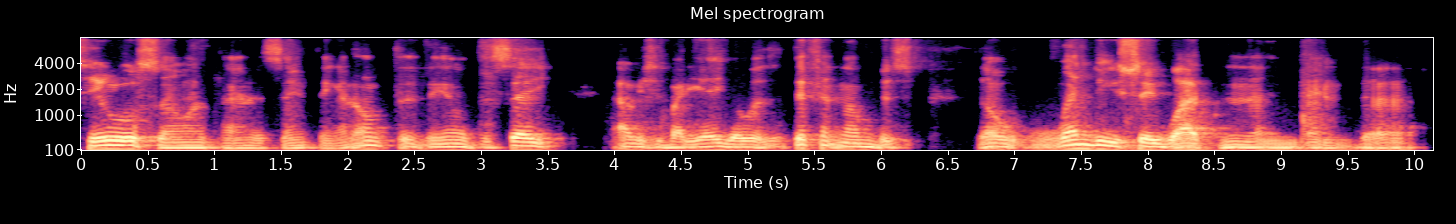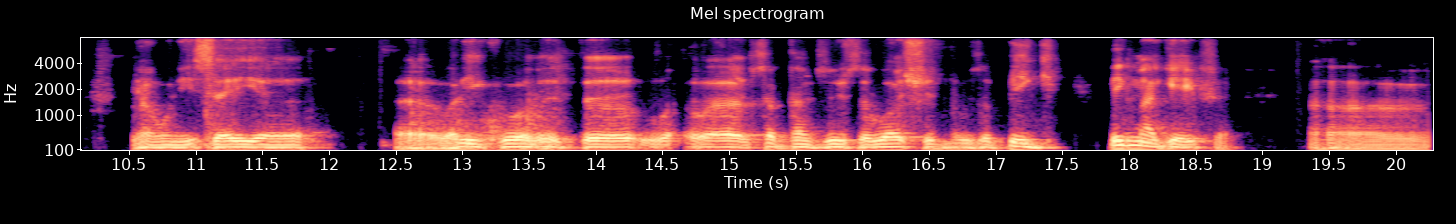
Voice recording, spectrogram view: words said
So here also on kind of the same thing. I don't, you know, to say, obviously by the ego is different numbers. So when do you say what? And, and, and uh, you know, when you say, uh, uh, what do you call it? Uh, sometimes use the Russian. It was a big, big Magefa. Uh,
